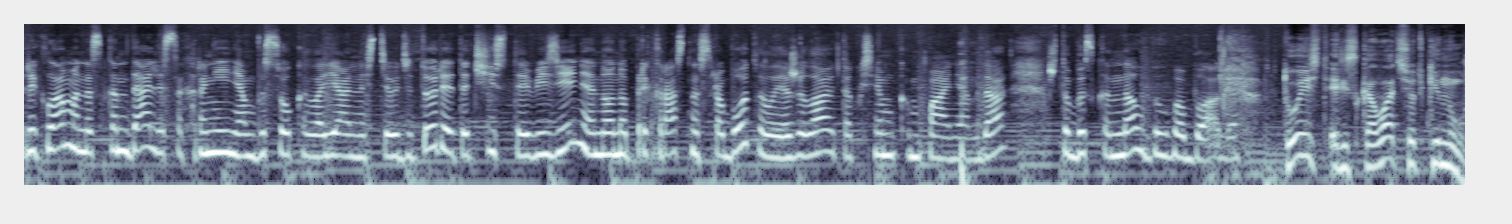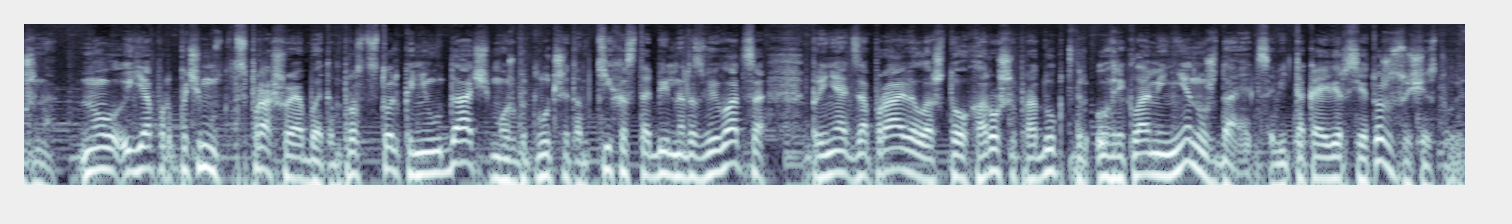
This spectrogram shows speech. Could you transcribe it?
Реклама на скандале с сохранением высокой лояльности аудитории – это чистое везение, но оно прекрасно сработало. Я желаю так всем компаниям, да, чтобы скандал был во благо. То есть рисковать все-таки нужно. Ну, я почему спрашиваю об этом? Просто столько неудач, может быть, лучше там тихо, стабильно развиваться, принять за правило, что хороший продукт в рекламе не нуждается. Ведь такая версия тоже существует.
